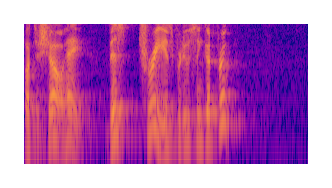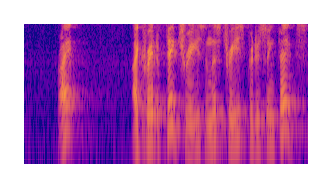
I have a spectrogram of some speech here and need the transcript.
but to show, hey, this tree is producing good fruit. Right? I created fig trees, and this tree is producing figs.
